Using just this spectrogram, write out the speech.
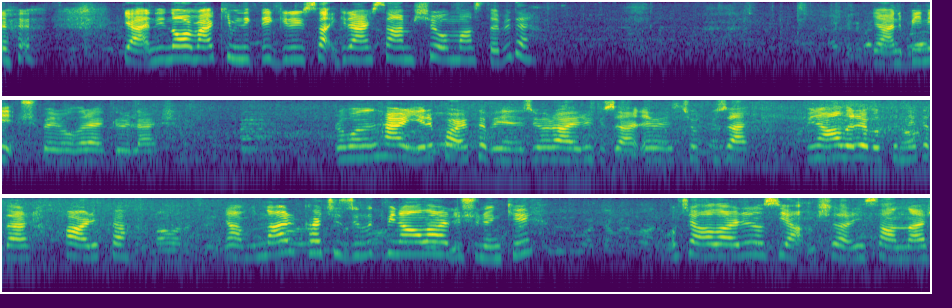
yani normal kimlikle girersen, girersen bir şey olmaz tabii de. Yani beni şüpheli olarak görürler. Roma'nın her yeri parka benziyor. Ayrı güzel. Evet çok güzel. Binalara bakın ne kadar harika. Yani bunlar kaç yüzyıllık binalar düşünün ki. O çağlarda nasıl yapmışlar insanlar.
